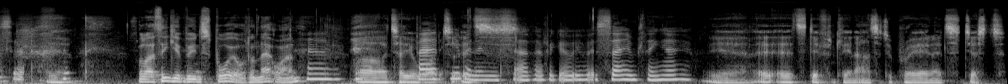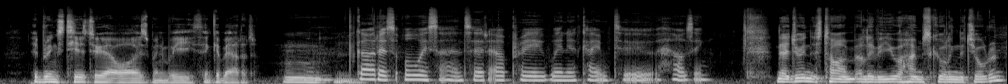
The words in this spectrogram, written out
so, Yeah. Well, I think you've been spoiled on that one. Oh, I tell you but what, even in South Africa, we were the same thing. Eh? yeah, it, it's definitely an answer to prayer, and it's just it brings tears to our eyes when we think about it. Mm. God has always answered our prayer when it came to housing. Now, during this time, Olivia, you were homeschooling the children.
